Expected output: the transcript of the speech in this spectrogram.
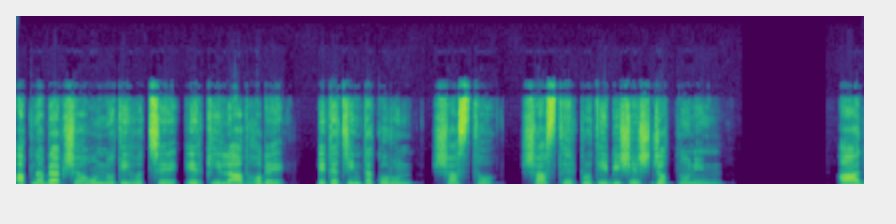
আপনার ব্যবসা উন্নতি হচ্ছে, এর কি লাভ হবে? এটা চিন্তা করুন, স্বাস্থ্য, স্বাস্থ্যের প্রতি বিশেষ যত্ন নিন। আজ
